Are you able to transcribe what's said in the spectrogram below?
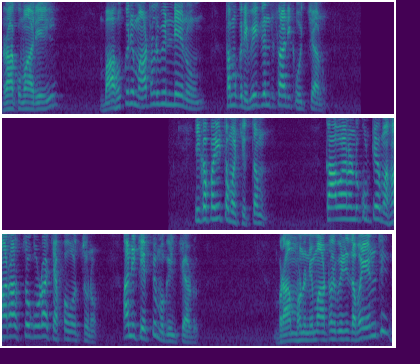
రాకుమారి బాహుకుని మాటలు విని నేను తమకు నివేదించడానికి వచ్చాను. ఇకపై తమ చిత్తం. కావాలనుకుంటే మహారాజుతో కూడా చెప్పవచ్చును అని చెప్పి ముగించాడు. బ్రాహ్మణుని మాటలు విని దమయంతి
